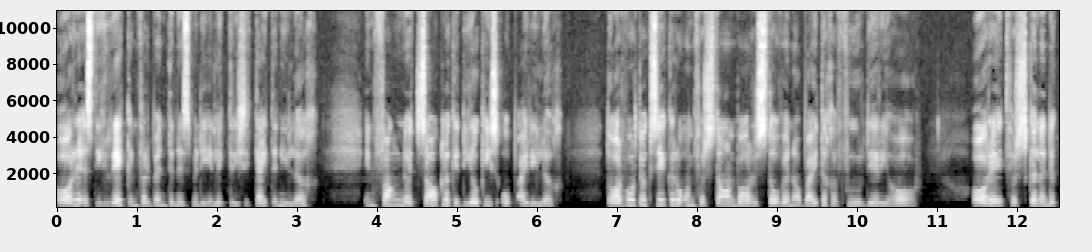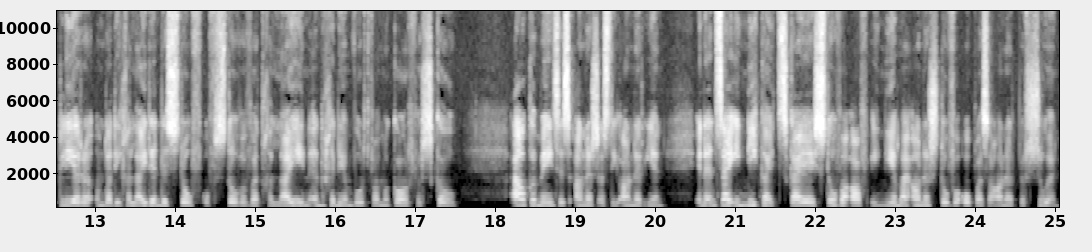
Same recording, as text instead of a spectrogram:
Hare is direct in verbintenis met die elektrisiteit in die licht en vang noodzakelike deelkies op uit die licht. Daar word ook sekere onverstaanbare stoffe na buiten gevoer dier die haar. Hare het verskillende kleren omdat die geleidende stof of stoffe wat gelei en ingeneem word van mekaar verskil. Elke mens is anders as die ander een en in sy uniekheid sky hy stoffe af en neem hy ander stoffe op as een ander persoon.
